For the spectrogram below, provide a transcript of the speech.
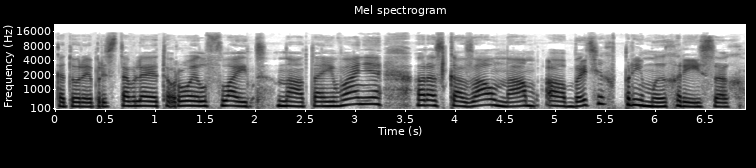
которая представляет Royal Flight на Тайване, рассказал нам об этих прямых рейсах.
